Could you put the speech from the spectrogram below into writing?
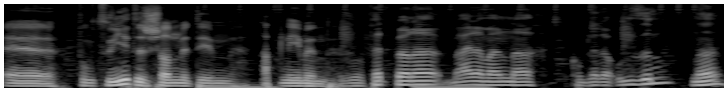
äh, funktioniert es schon mit dem Abnehmen? Also Fettburner, meiner Meinung nach, kompletter Unsinn, ne?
